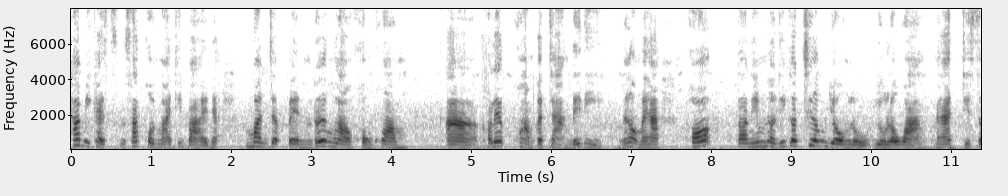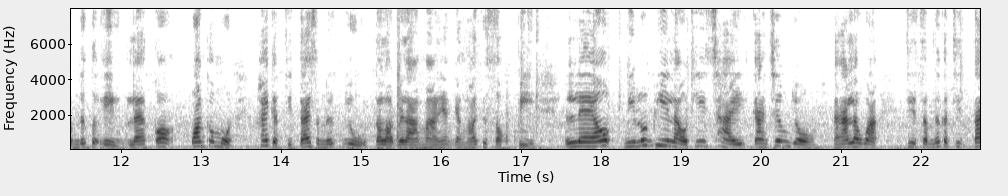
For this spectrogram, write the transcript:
ถ้ามีใครสักคนมาอธิบายเนี่ยมันจะเป็นเรื่องราวของความอ่าเขาเรียกความกระจ่างได้ดีนึกออกไหมคะเพราะ ตอนนี้มันที่ก็เชื่อมโยงอยู่อยู่ระหว่างนะคะจิตสำนึกตัวเอง และก็ป้อนข้อมูลให้กับจิตใต้สำนึกอยู่ตลอดเวลามาเนี่ยอย่างน้อยคือ 2 ปี แล้วมีรุ่นพี่เราที่ใช้การเชื่อมโยงนะคะระหว่างจิตสำนึกกับจิตใต้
